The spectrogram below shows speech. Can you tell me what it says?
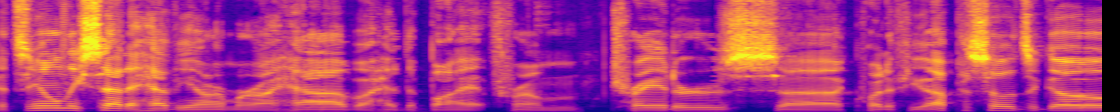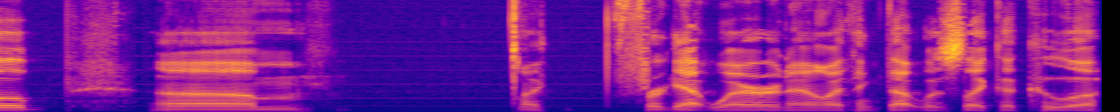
It's the only set of heavy armor I have. I had to buy it from traders uh, quite a few episodes ago. Um, I forget where now. I think that was like Akua.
